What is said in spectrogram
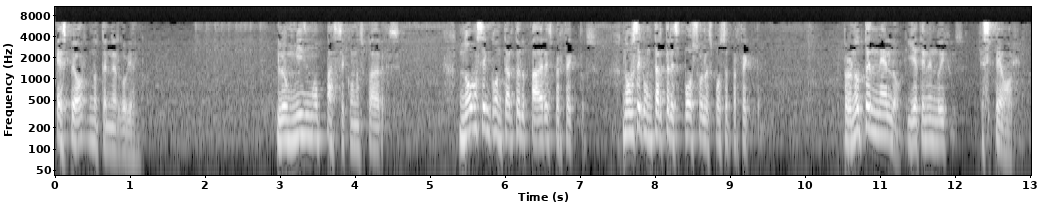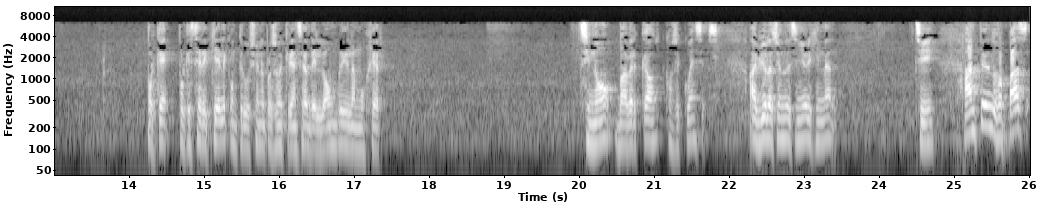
es peor no tener gobierno. Lo mismo pasa con los padres. No vas a encontrarte los padres perfectos. No vas a encontrarte el esposo o la esposa perfecta. Pero no tenerlo y ya teniendo hijos es peor. ¿Por qué? Porque se requiere la contribución en el proceso de crianza del hombre y de la mujer. Si no, va a haber consecuencias. Hay violación del diseño original. ¿Sí? Antes los papás,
